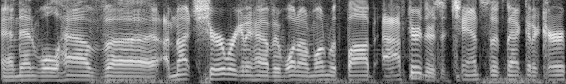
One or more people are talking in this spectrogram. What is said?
and then we'll have. Uh, I'm not sure we're going to have a one-on-one with Bob after. There's a chance that that could occur.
